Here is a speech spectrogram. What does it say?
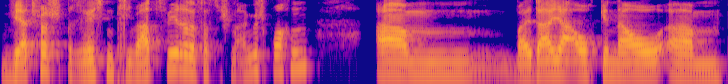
Wertversprechen Privatsphäre, das hast du schon angesprochen, ähm, weil da ja auch genau ähm,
